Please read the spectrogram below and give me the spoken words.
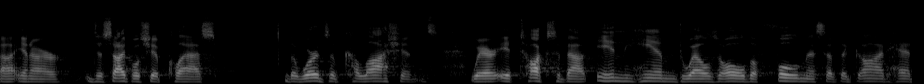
uh, in our discipleship class the words of Colossians, where it talks about in him dwells all the fullness of the Godhead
